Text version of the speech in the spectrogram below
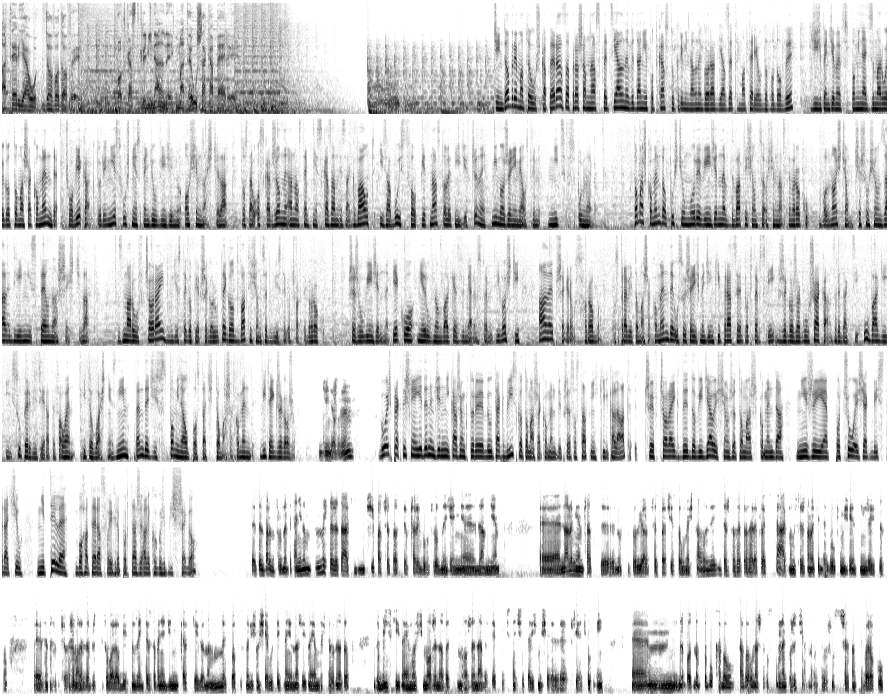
Materiał dowodowy. Podcast kryminalny Mateusza Kapery. Dzień dobry, Mateusz Kapera. Zapraszam na specjalne wydanie podcastu kryminalnego Radia Z Materiał Dowodowy. Dziś będziemy wspominać zmarłego Tomasza Komendę, człowieka, który niesłusznie spędził w więzieniu 18 lat. Został oskarżony, a następnie skazany za gwałt i zabójstwo 15-letniej dziewczyny, mimo że nie miał z tym nic wspólnego. Tomasz Komenda opuścił mury więzienne w 2018 roku. Wolnością cieszył się zaledwie niespełna 6 lat. Zmarł wczoraj, 21 lutego 2024 roku. Przeżył więzienne piekło, nierówną walkę z wymiarem sprawiedliwości, ale przegrał z chorobą. O sprawie Tomasza Komendy usłyszeliśmy dzięki pracy reporterskiej Grzegorza Głuszaka z redakcji Uwagi i Superwizjera TVN. I to właśnie z nim będę dziś wspominał postać Tomasza Komendy. Witaj Grzegorzu. Dzień dobry. Byłeś praktycznie jedynym dziennikarzem, który był tak blisko Tomasza Komendy przez ostatnich kilka lat. Czy wczoraj, gdy dowiedziałeś się, że Tomasz Komenda nie żyje, poczułeś, jakbyś stracił nie tyle bohatera swoich reportaży, ale kogoś bliższego? To jest bardzo trudne pytanie. No, myślę, że tak. Dzisiaj patrzę, to wczoraj był trudny dzień e, dla mnie. E, no ale miałem czas e, no, ale przespać się z tą myślą i też trochę, trochę refleksji. Tak, no myślę, że Tomek jednak był kimś więcej niż tylko przepraszam, ale za brzydkie słowo, ale obiektem zainteresowania dziennikarskiego. No my pokusnęliśmy się jakby tej naszej znajomości, na pewno do, do bliskiej znajomości, może nawet, może nawet w jakimś sensie staliśmy się e, przyjaciółmi. No bo no, to był kawał, kawał naszego wspólnego życia. No, już z 16 roku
